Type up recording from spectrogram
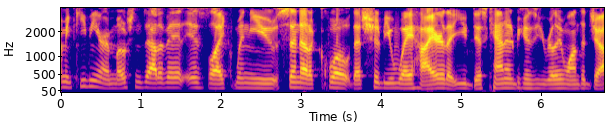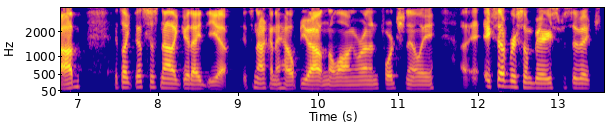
I mean keeping your emotions out of it is like when you send out a quote that should be way higher that you discounted because you really want the job. It's like that's just not a good idea. It's not going to help you out in the long run unfortunately, uh, except for some very specific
